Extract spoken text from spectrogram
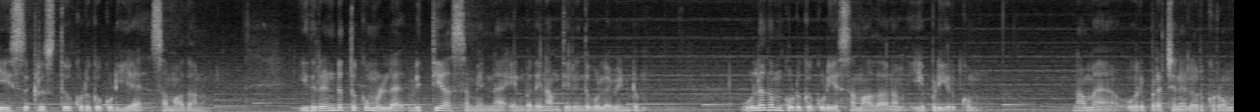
இயேசு கிறிஸ்து கொடுக்கக்கூடிய சமாதானம். இது ரெண்டுத்துக்கும் உள்ள வித்தியாசம் என்ன என்பதை நாம் தெரிந்து கொள்ள வேண்டும். உலகம் கொடுக்கக்கூடிய சமாதானம் எப்படி இருக்கும்? நாம் ஒரு பிரச்சனையில் இருக்கிறோம்.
